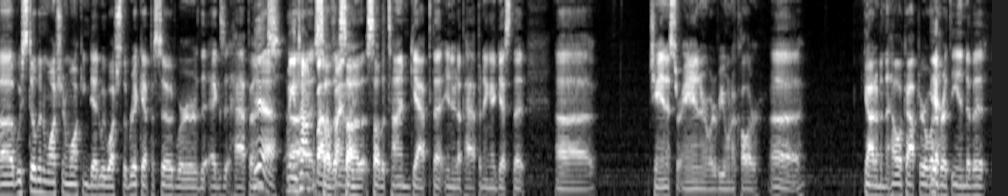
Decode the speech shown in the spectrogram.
Uh, we've still been watching Walking Dead. We watched the Rick episode where the exit happened. Yeah, we can Uh, talk about saw it the, saw, saw the time gap that ended up happening. I guess that uh, Jadis or Anne or whatever you want to call her uh, got him in the helicopter or whatever Yeah. at the end of it.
